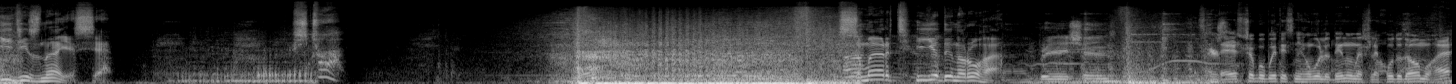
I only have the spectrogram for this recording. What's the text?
І дізнаєшся. Що? Смерть єдинорога. Те, щоб убити снігову людину на шляху додому, га?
